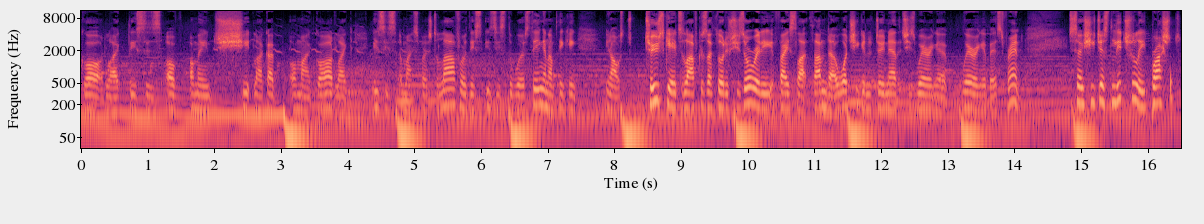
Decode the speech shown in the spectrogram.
god, like this is of, I mean, shit, like I, oh my god, like is this? Am I supposed to laugh or this is this the worst thing? And I'm thinking, you know, I was t- too scared to laugh because I thought if she's already a face like thunder, what's she going to do now that she's wearing a wearing a best friend? So she just literally brushed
